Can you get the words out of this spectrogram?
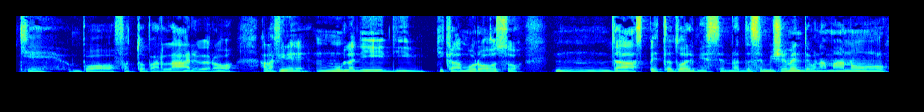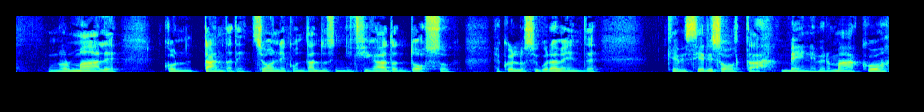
che un po' fatto parlare, però alla fine nulla di, di, di clamoroso. Mm, da spettatore mi è sembrata semplicemente una mano normale, con tanta tensione, con tanto significato addosso, e quello sicuramente, che si è risolta bene per Marco,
